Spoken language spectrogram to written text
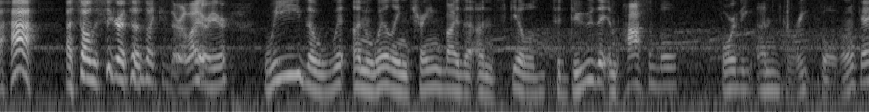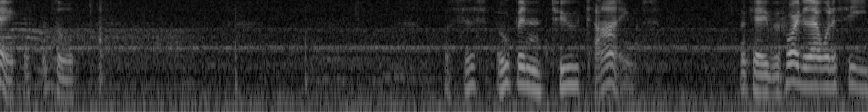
Aha! I saw the cigarettes. I was like, is there a lighter here? We, the unwilling, trained by the unskilled, to do the impossible for the ungrateful. Okay, that's a. What's this? Open two times. Okay, before I do that, I want to see.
